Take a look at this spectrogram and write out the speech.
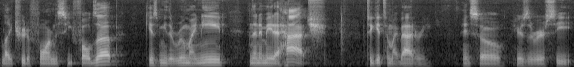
like true to form, the seat folds up, gives me the room I need, and then I made a hatch to get to my battery. And so here's the rear seat.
